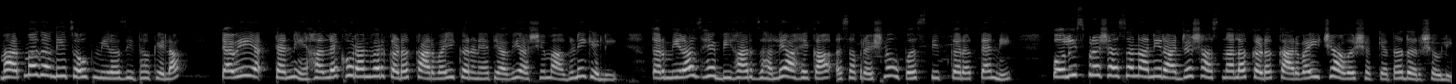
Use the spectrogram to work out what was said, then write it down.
महात्मा गांधी चौक मिरज इथं केला. त्यावेळी त्यांनी हल्लेखोरांवर कडक कारवाई करण्यात यावी अशी मागणी केली. तर मिरज हे बिहार झाले आहे का असा प्रश्न उपस्थित करत त्यांनी पोलीस प्रशासन आणि राज्य शासनाला कडक कारवाईची आवश्यकता दर्शवली.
